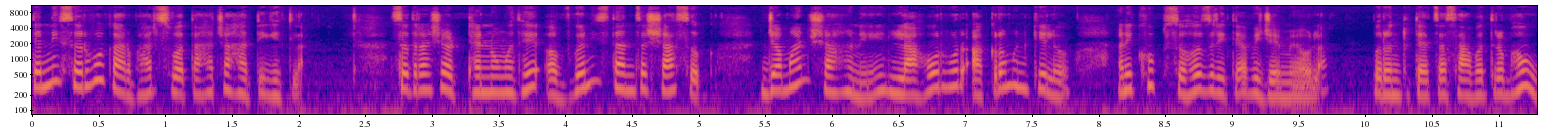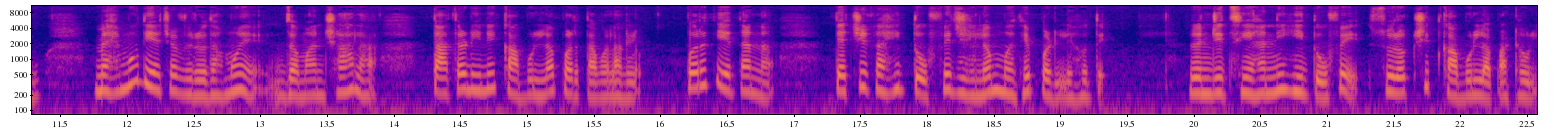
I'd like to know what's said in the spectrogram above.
त्यांनी सर्व कारभार स्वतःच्या हाती घेतला. सतराशे अठ्ठ्याण्णवमध्ये अफगाणिस्तानचा शासक जमान शाहने लाहोरवर आक्रमण केलं आणि खूप सहजरित्या विजय मिळवला. परंतु त्याचा सावत्र भाऊ मेहमूद याच्या विरोधामुळे जमान शहाला तातडीने काबूलला परतावं लागलं. परत येताना त्याची काही तोफे झेलममध्ये पडले होते. रणजित सिंहांनी ही तोफे सुरक्षित काबूलला पाठवली.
